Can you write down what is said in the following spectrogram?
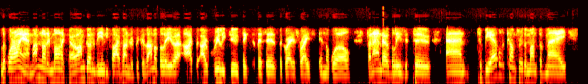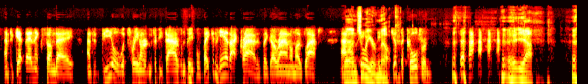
look where I am. I'm not in Monaco. I'm going to the Indy 500 because I'm a believer. I I really do think that this is the greatest race in the world. Fernando believes it too, and to be able to come through the month of May and to get there next Sunday and to deal with 350,000 people, they can hear that crowd as they go around on those laps. Well, uh, enjoy it's- your milk. Just a cauldron. yeah.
